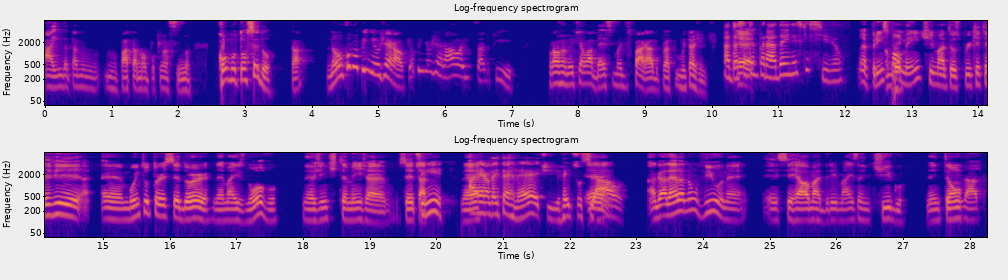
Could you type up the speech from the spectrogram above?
ainda tá num, num, patamar um pouquinho acima como torcedor, tá? Não como opinião geral, que opinião geral a gente sabe que provavelmente ela é décima disparado para muita gente. A dessa é. temporada é inesquecível. É, principalmente, Matheus, porque teve é, muito torcedor né, mais novo, né, a gente também já... Você tá, Sim, né, a era da internet, rede social. É, a galera não viu, né, esse Real Madrid mais antigo, né, então Exato.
